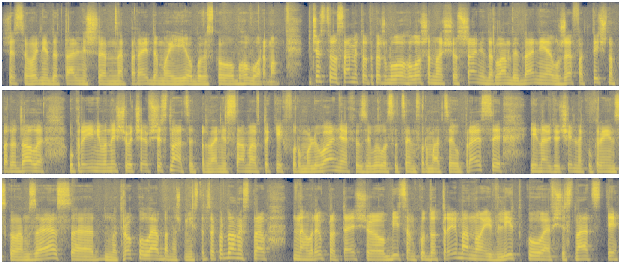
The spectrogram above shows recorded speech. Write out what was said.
ще сьогодні детальніше м, перейдемо і її обов'язково обговоримо. Під час цього саміту також було оголошено, що США, Нідерланди, Данія вже фактично передали Україні винищувачі F-16. Принаймні саме в таких формулюваннях з'явилася ця інформація у пресі, і навіть очільник українського МЗС е, Дмитро Кулеба, наш міністр закордонних справ, говорив про те, що обіцянку дотримано, і влітку F-16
